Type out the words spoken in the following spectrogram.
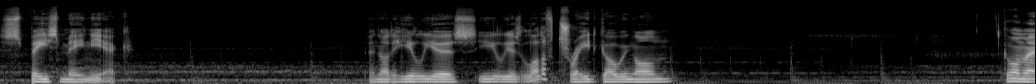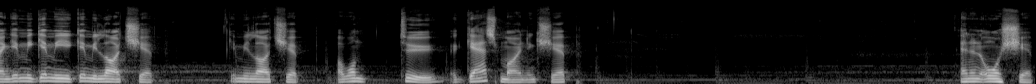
Space Maniac. Another Helios. Helios. A lot of trade going on. Come on, man. Give me, give me, give me large ship. Give me large ship. I want two. A gas mining ship. And an ore ship.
